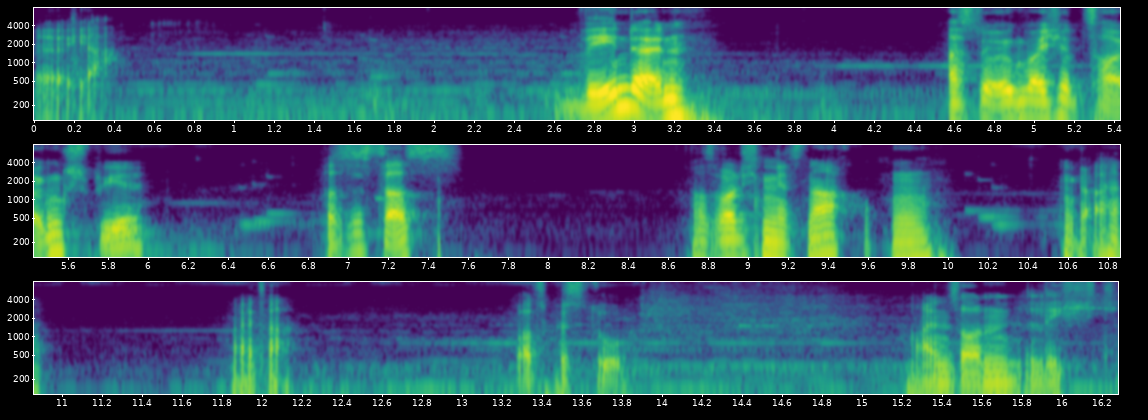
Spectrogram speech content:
Äh, ja. Wen denn? Hast du irgendwelche Zeugenspiel? Was ist das? Was wollte ich denn jetzt nachgucken? Egal. Weiter. Was bist du? Mein Sonnenlicht.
